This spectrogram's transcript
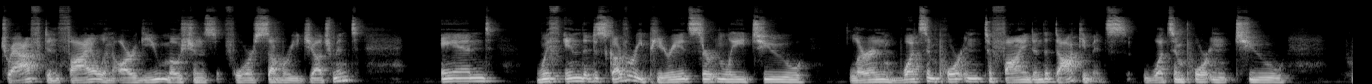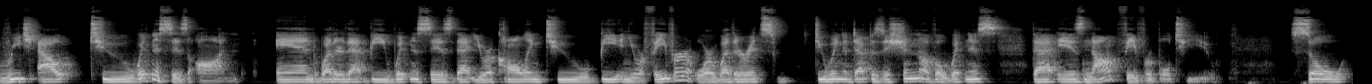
draft and file and argue motions for summary judgment. And within the discovery period, certainly to learn what's important to find in the documents, what's important to reach out to witnesses on, and whether that be witnesses that you are calling to be in your favor or whether it's doing a deposition of a witness that is not favorable to you. So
